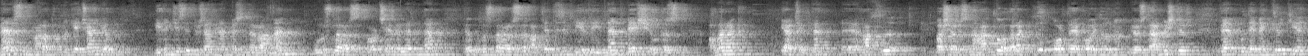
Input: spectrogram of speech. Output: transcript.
Mersin Maratonu geçen yıl birincisi düzenlenmesine rağmen uluslararası spor çevrelerinden ve Uluslararası Atletizm Birliği'nden 5 yıldız alarak gerçekten e, haklı başarısını haklı olarak ortaya koyduğunu göstermiştir ve bu demektir ki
